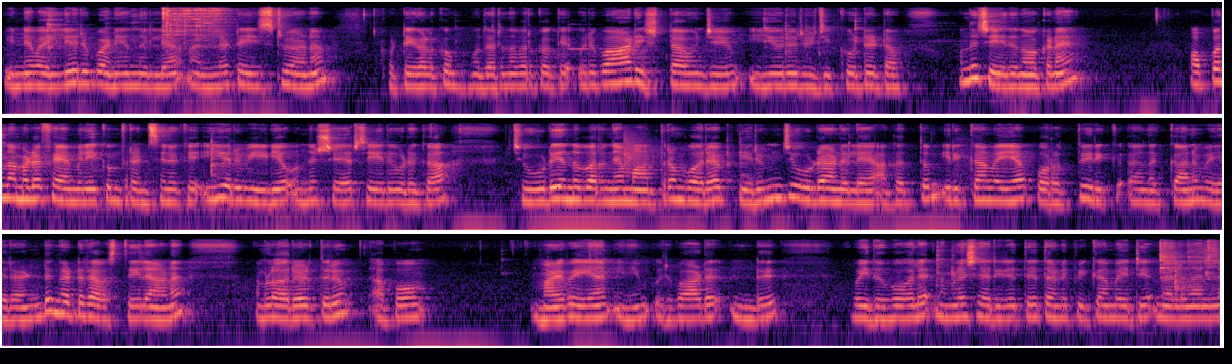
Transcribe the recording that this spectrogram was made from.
പിന്നെ വലിയൊരു പണിയൊന്നുമില്ല. നല്ല ടേസ്റ്റുമാണ് കുട്ടികൾക്കും മുതിർന്നവർക്കൊക്കെ ഒരുപാട് ഇഷ്ടാവും ചെയ്യും ഈ ഒരു രുചിക്കൂട്ട് കേട്ടോ ഒന്ന് ചെയ്ത് നോക്കണേ. ഒപ്പം നമ്മുടെ ഫാമിലിക്കും ഫ്രണ്ട്സിനൊക്കെ ഈ ഒരു വീഡിയോ ഒന്ന് ഷെയർ ചെയ്ത് കൊടുക്കുക ചൂട് എന്ന് പറഞ്ഞാൽ മാത്രം പോരാ പെരും ചൂടാണല്ലേ. അകത്തും ഇരിക്കാൻ വയ്യ പുറത്തും ഇരിക്ക നിൽക്കാനും വയ്യ. രണ്ടും കെട്ടൊരവസ്ഥയിലാണ് നമ്മൾ ഓരോരുത്തരും. അപ്പോൾ മഴ പെയ്യാൻ ഇനിയും ഒരുപാട് ഉണ്ട്. അപ്പോൾ ഇതുപോലെ നമ്മളെ ശരീരത്തെ തണുപ്പിക്കാൻ പറ്റിയ നല്ല നല്ല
